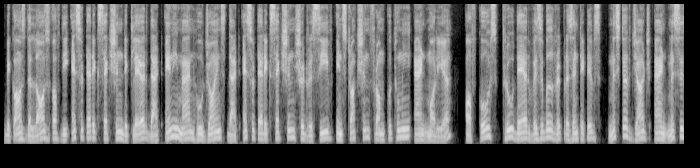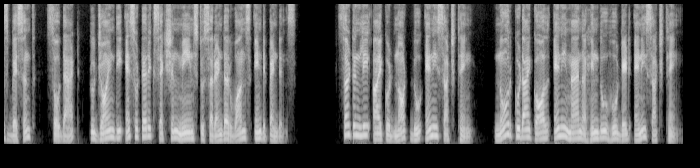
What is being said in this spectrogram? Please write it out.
because the laws of the esoteric section declare that any man who joins that esoteric section should receive instruction from Kuthumi and Maurya, of course through their visible representatives, Mr. Judge and Mrs. Besant, so that, to join the esoteric section means to surrender one's independence. Certainly I could not do any such thing, nor could I call any man a Hindu who did any such thing.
